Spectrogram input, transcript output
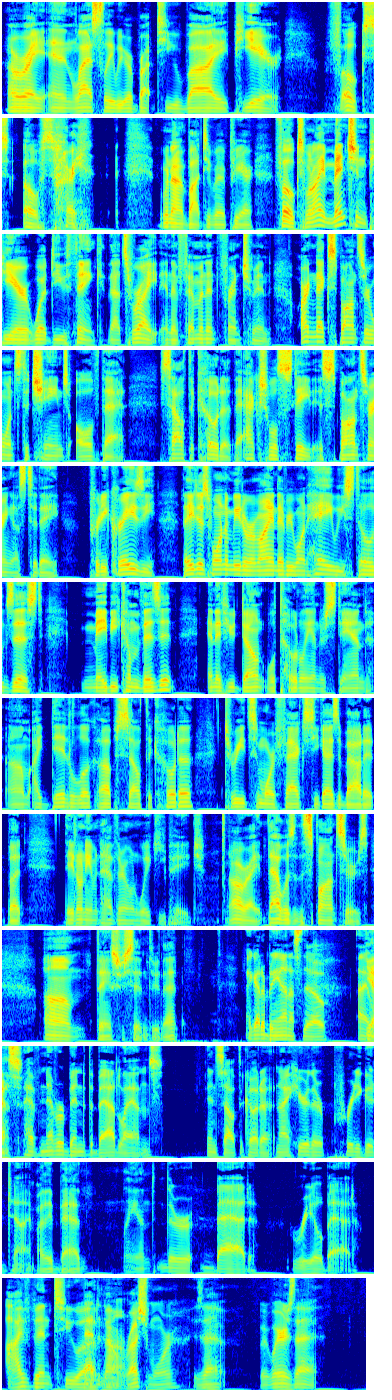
all right, and lastly, we are brought to you by Pierre. Folks, oh, sorry. We're not brought to you by Pierre. Folks, when I mention Pierre, what do you think? That's right, an effeminate Frenchman. Our next sponsor wants to change all of that. South Dakota, the actual state, is sponsoring us today. Pretty crazy. They just wanted me to remind everyone hey, we still exist. Maybe come visit. And if you don't, we'll totally understand. Um, I did look up South Dakota to read some more facts to you guys about it, but they don't even have their own wiki page. All right, that was the sponsors. Um, thanks for sitting through that. I got to be honest though. I Yes. have never been to the Badlands in South Dakota, and I hear they're pretty good time. Are they bad land? They're bad, real bad. I've been to Bad uh, to Mount. Rushmore. Is that where is that?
